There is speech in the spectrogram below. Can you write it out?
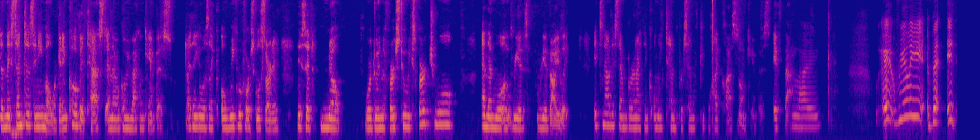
Then they sent us an email. We're getting COVID test and then we're coming back on campus. I think it was like a week before school started. They said, no, we're doing the first two weeks virtual and then we'll re- reevaluate. It's now December and I think only 10% of people had classes on campus, if that. like it really the it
